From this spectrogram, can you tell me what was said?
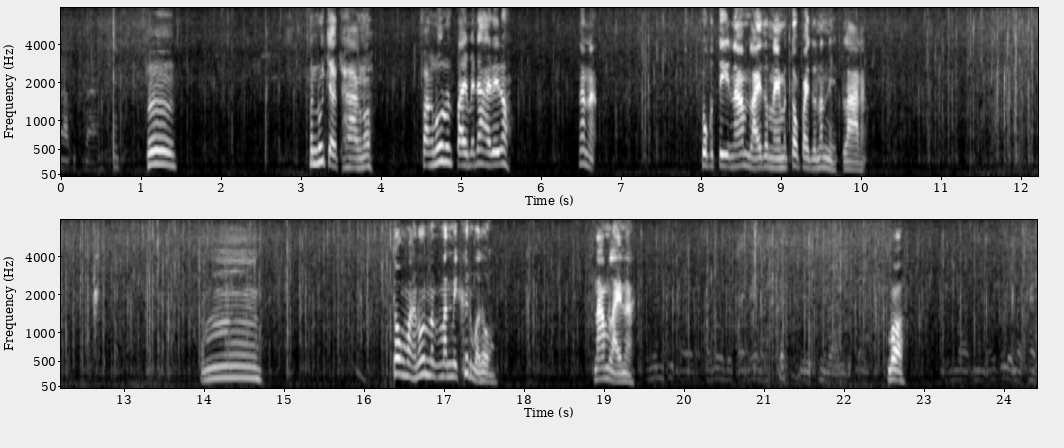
นาติกนาเออมันรู้จักทางเนาะฝั่งนู้นมันไปไม่ได้เลยเนาะนั่นน่ะปกติน้ำไหลตรงไหนมันต้องไปตรงนั้นนี่ปลาน่ะอืมตรงฝั่งนู้นมันมันไม่ขึ้นหมดทงน้ำไหลน่ะไม่ได้ขึ้นไปไปโน่นไปนี่ดูขึ้นมาดีกว่าบ่มามันก็เลยมาแข่ง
